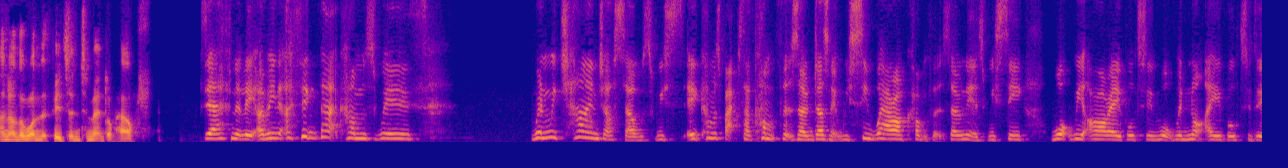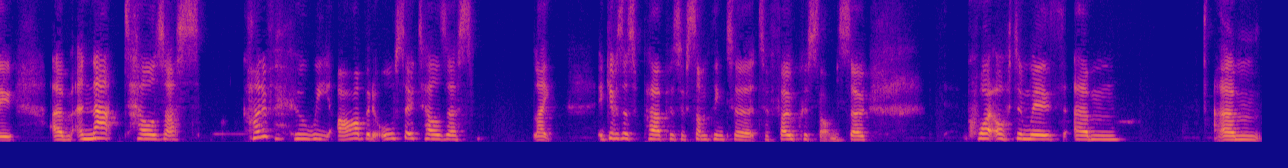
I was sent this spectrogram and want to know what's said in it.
Another one that feeds into mental health definitely. I mean i think that comes with when we challenge ourselves we it comes back to our comfort zone doesn't it? We see where our comfort zone is. We see what we are able to do what we're not able to do. Um, and that tells us kind of who we are but it also tells us like it gives us a purpose of something to to focus on. So quite often with um um,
